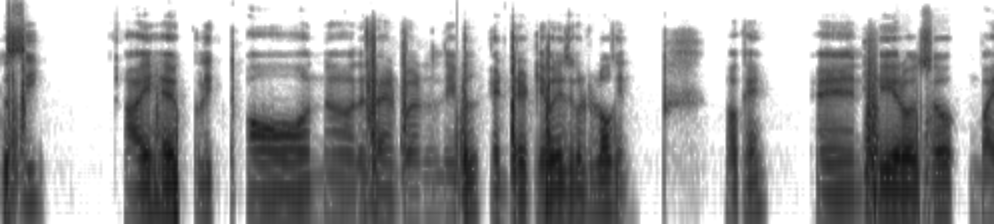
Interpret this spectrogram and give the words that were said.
So see i have clicked on uh, the sign button label. At the rate label is equal to login. Okay. And here also by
